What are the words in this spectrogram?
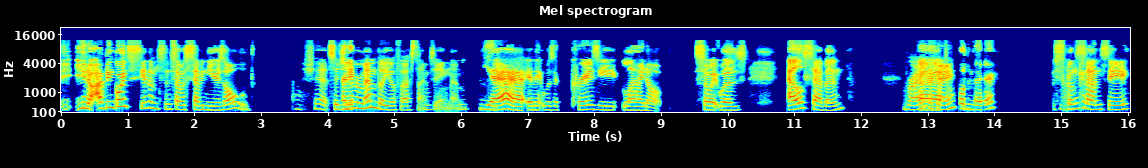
you know, I've been going to see them since I was seven years old. Oh shit. So do And you it- remember your first time seeing them? Yeah, and it was a crazy lineup. So it was L7, Right, uh, okay. Thunder, Skunk Nice. Anansie,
